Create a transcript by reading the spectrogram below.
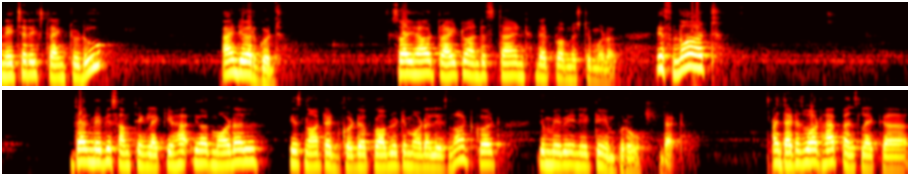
nature is trying to do and you are good. So, you have tried to understand that probabilistic model. If not, then maybe something like you have your model is not that good, your probability model is not good, you maybe need to improve that. And that is what happens like uh,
